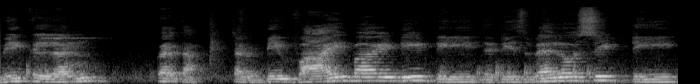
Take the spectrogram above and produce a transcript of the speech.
વિકલન કરતા. ચાલો DY by DT that is velocity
